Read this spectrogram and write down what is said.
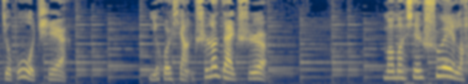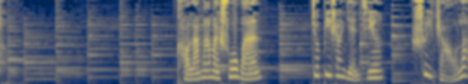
就不吃，一会儿想吃了再吃。妈妈先睡了。”考拉妈妈说完，就闭上眼睛睡着了。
